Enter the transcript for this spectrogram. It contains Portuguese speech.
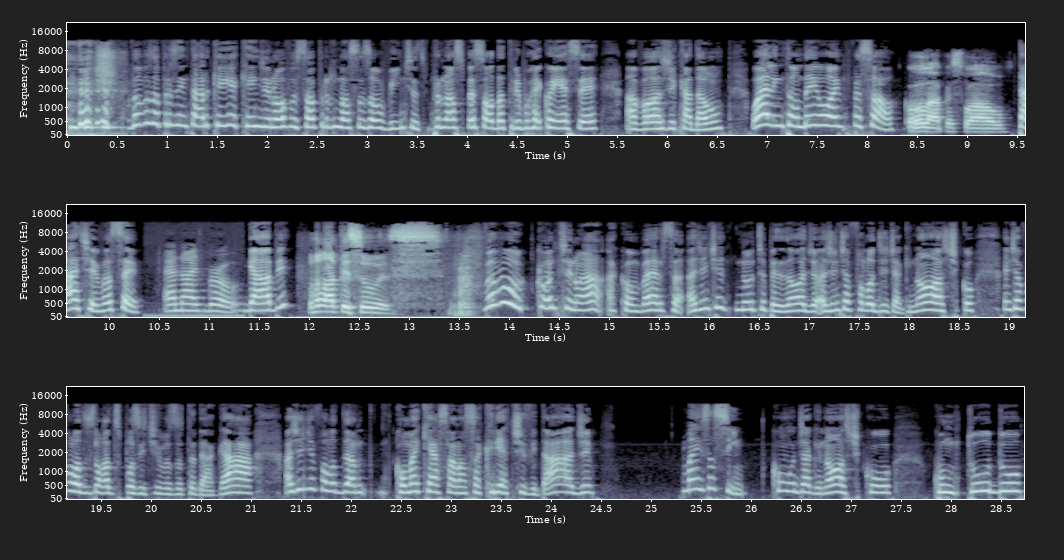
Vamos apresentar quem é quem de novo, só para os nossos ouvintes, para o nosso pessoal da tribo reconhecer a voz de cada um. Wellington, dê um oi pro pessoal. Olá, pessoal. Tati, você? É nóis, bro. Gabi? Olá, pessoas. Vamos continuar a conversa? A gente, no último episódio, a gente já falou de diagnóstico, a gente já falou dos lados positivos do TDAH, a gente já falou da, como é que é essa nossa criatividade. Mas assim, com o diagnóstico, com tudo,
